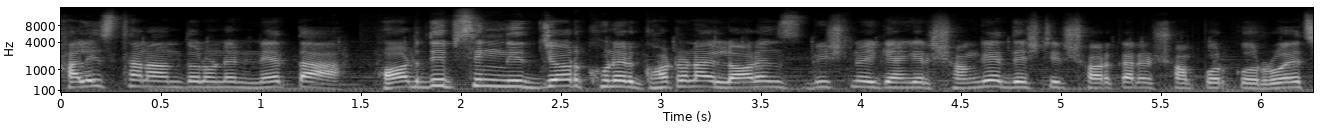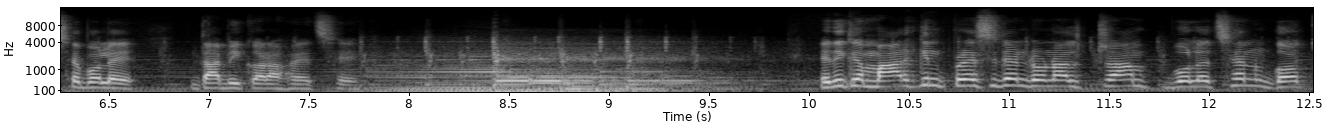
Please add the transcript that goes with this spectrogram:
খালিস্তান আন্দোলনের নেতা হরদীপ সিং নির্জর খুনের ঘটনায় লরেন্স বিষ্ণই গ্যাংয়ের সঙ্গে দেশটির সরকারের সম্পর্ক রয়েছে বলে দাবি করা হয়েছে। এদিকে মার্কিন প্রেসিডেন্ট ডোনাল্ড ট্রাম্প বলেছেন গত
